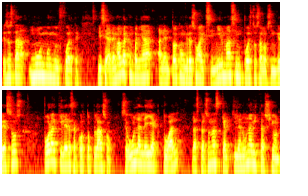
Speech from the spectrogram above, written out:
Eso está muy, muy, muy fuerte. Dice, además la compañía alentó al Congreso a eximir más impuestos a los ingresos por alquileres a corto plazo. Según la ley actual, las personas que alquilan una habitación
